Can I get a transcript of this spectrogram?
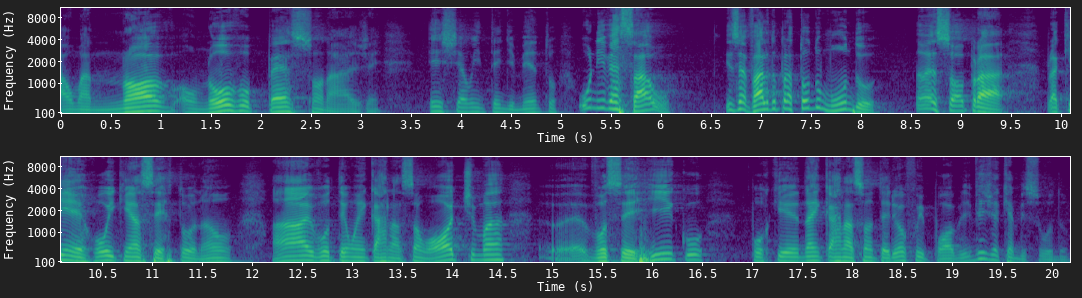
a uma nova, um novo personagem. Este é o entendimento universal. Isso é válido para todo mundo. Não é só para quem errou e quem acertou, não. Ah, eu vou ter uma encarnação ótima, eh, vou ser rico, porque na encarnação anterior fui pobre. Veja que absurdo.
